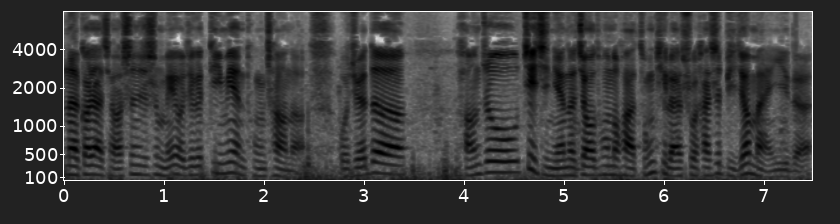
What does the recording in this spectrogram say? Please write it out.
那高架桥甚至是没有这个地面通畅的。我觉得杭州这几年的交通的话，总体来说还是比较满意的。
